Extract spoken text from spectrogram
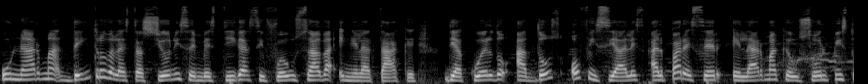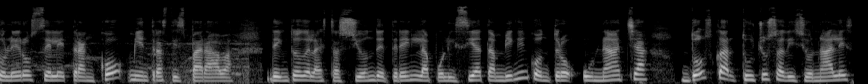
un arma dentro de la estación y se investiga si fue usada en el ataque. De acuerdo a dos oficiales, al parecer el arma que usó el pistolero se le trancó mientras disparaba. Dentro de la estación de tren, la policía también encontró un hacha, dos cartuchos adicionales,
